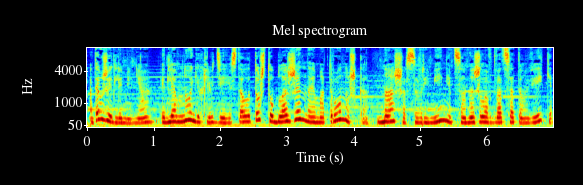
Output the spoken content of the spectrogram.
а также и для меня, и для многих людей стало то, что блаженная Матронушка, наша современница, она жила в 20 веке,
